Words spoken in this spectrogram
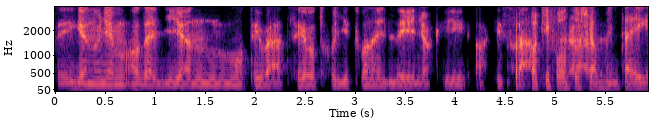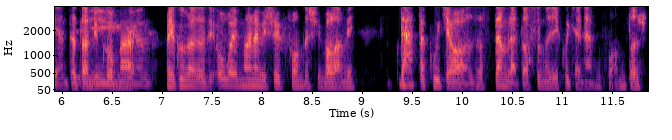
Igen, ugye ad egy ilyen motivációt, hogy itt van egy lény, aki, aki számít Aki fontosabb, rád. mint te, igen. Tehát amikor már, Igen. amikor gondolod, hogy ó, vagy már nem is, hogy fontos, hogy valami, de hát a kutya az, azt nem lehet azt mondani, hogy a kutya nem fontos.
